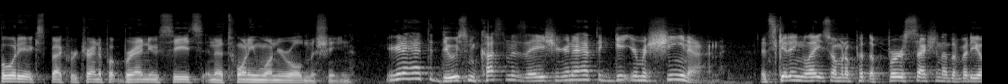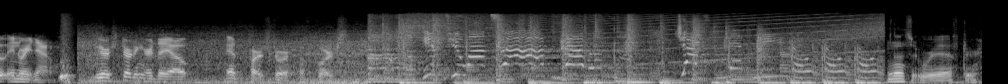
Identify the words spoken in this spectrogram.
But what do you expect? We're trying to put brand new seats in a 21 year old machine. You're gonna have to do some customization. You're gonna have to get your machine on. It's getting late, so I'm gonna put the first section of the video in right now. We are starting our day out at the parts store, of course. That's what we're after.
